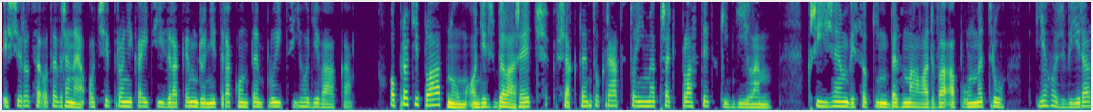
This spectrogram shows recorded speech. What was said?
i široce otevřené oči pronikající zrakem do nitra kontemplujícího diváka. Oproti plátnům, o nichž byla řeč, však tentokrát stojíme před plastickým dílem, křížem vysokým bezmála 2,5 metru, jehož výraz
